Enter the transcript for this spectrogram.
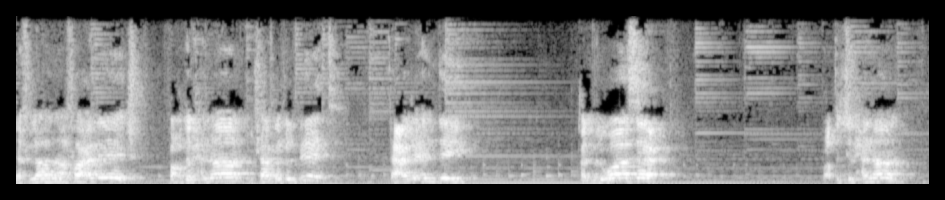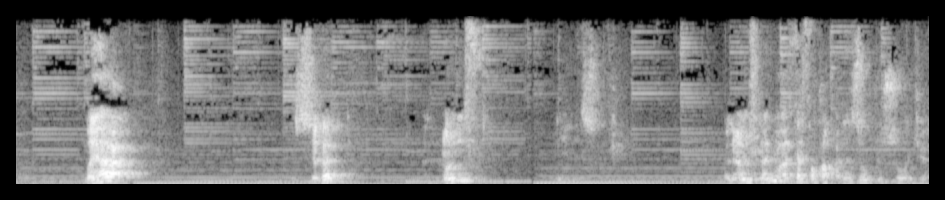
يا فلانة أفا عليك. فقد الحنان مشاكل في البيت. تعالي عندي. قلب الواسع. بعطيك الحنان. ضياع. السبب العنف بين الزوجين. العنف لن يؤثر فقط على الزوج والزوجة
